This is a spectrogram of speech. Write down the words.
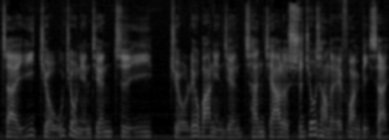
在一九五九年间至一九六八年间参加了十九场的 F1 比赛，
